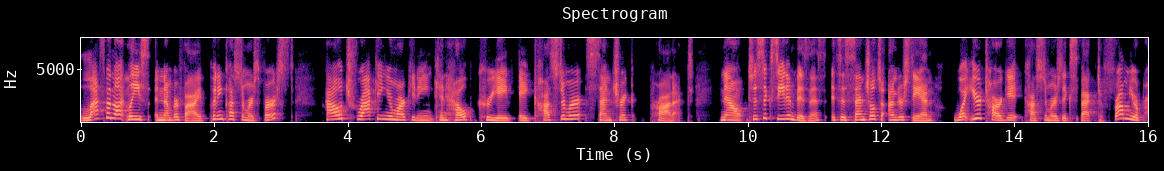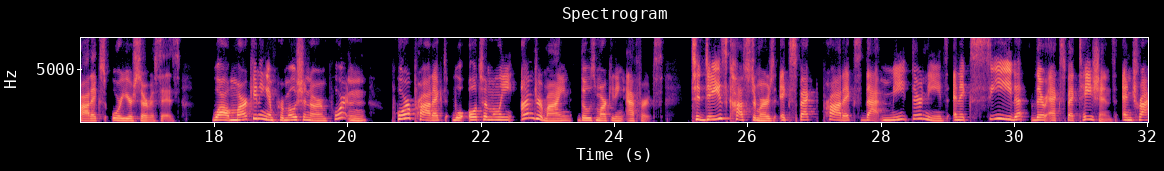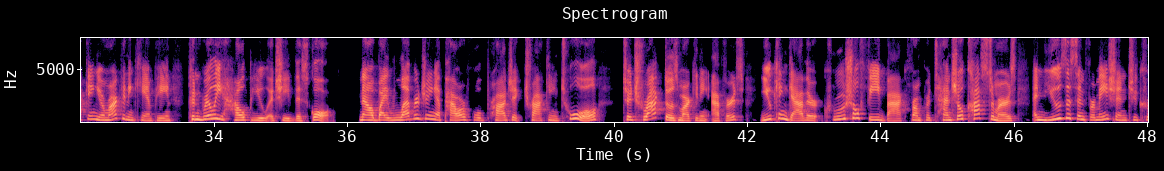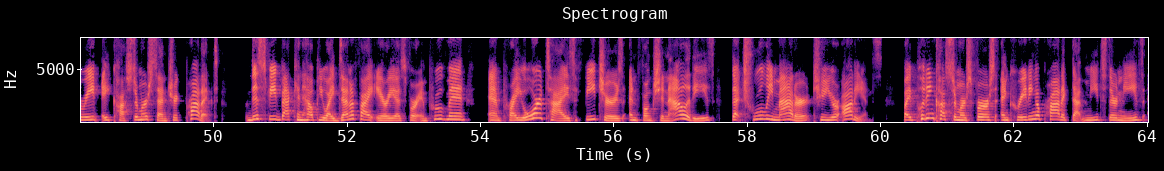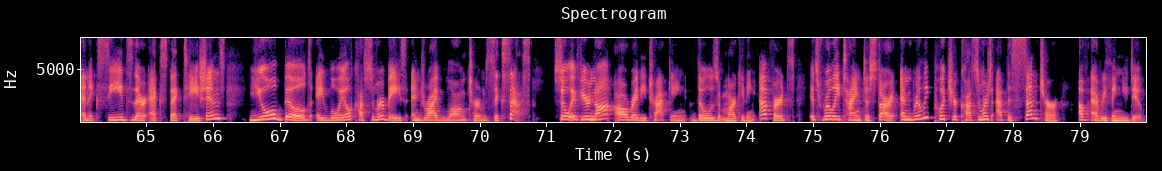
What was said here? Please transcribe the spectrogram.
Last but not least, number five, putting customers first. How tracking your marketing can help create a customer centric product. Now, to succeed in business, it's essential to understand what your target customers expect from your products or your services. While marketing and promotion are important, poor product will ultimately undermine those marketing efforts. Today's customers expect products that meet their needs and exceed their expectations, and tracking your marketing campaign can really help you achieve this goal. Now, by leveraging a powerful project tracking tool to track those marketing efforts, you can gather crucial feedback from potential customers and use this information to create a customer centric product. This feedback can help you identify areas for improvement and prioritize features and functionalities that truly matter to your audience. By putting customers first and creating a product that meets their needs and exceeds their expectations, you'll build a loyal customer base and drive long term success. So, if you're not already tracking those marketing efforts, it's really time to start and really put your customers at the center of everything you do.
